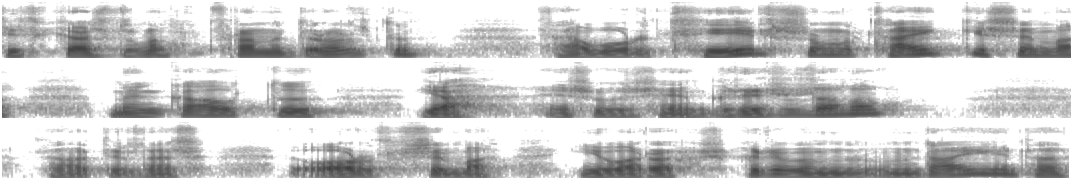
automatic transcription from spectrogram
týrkast langt framöndur höldum. Það voru til svona tæki sem að menn gáttu, já eins og við segjum grilla þá. Það var til þess orð sem að ég var að skrifa um, um daginn, það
